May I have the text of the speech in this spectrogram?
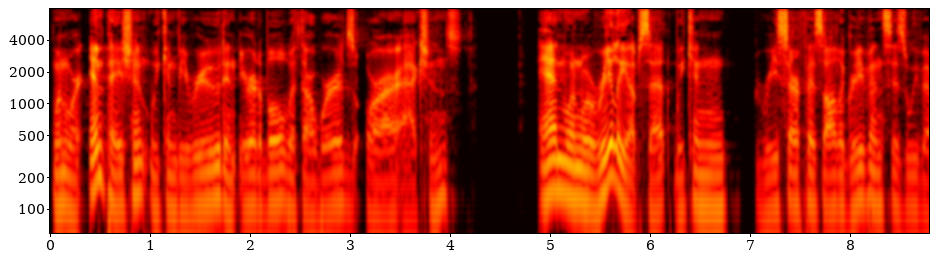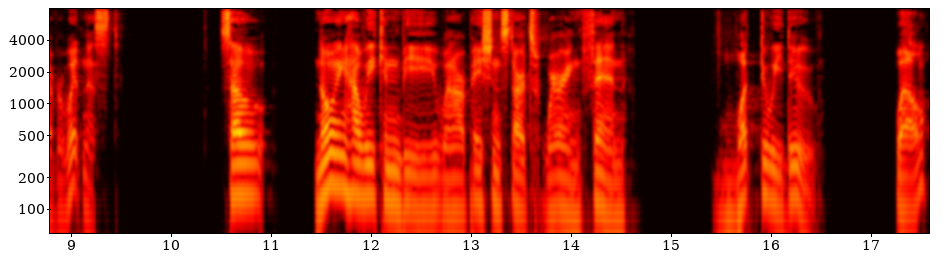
When we're impatient, we can be rude and irritable with our words or our actions. And when we're really upset, we can resurface all the grievances we've ever witnessed. So, knowing how we can be when our patience starts wearing thin, what do we do? Well,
